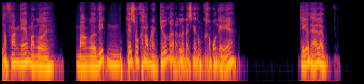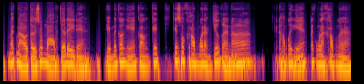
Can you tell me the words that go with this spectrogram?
thập phân nhé mọi người. Mọi người viết cái số 0 đằng trước á, là nó sẽ không không có nghĩa. Chỉ có thể là bắt đầu từ số 1 trở đi nè thì mới có nghĩa còn cái cái số 0 ở đằng trước là nó nó không có nghĩa nó cũng là không thôi à.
